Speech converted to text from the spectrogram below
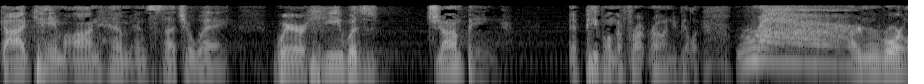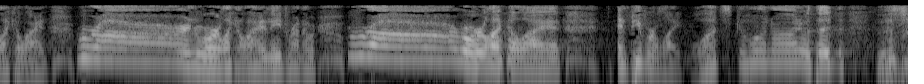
God came on him in such a way where he was jumping at people in the front row, and you'd be like, roar, and roar like a lion, roar, and roar like a lion. And he'd run over, roar, roar like a lion. And people are like, what's going on with it? this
